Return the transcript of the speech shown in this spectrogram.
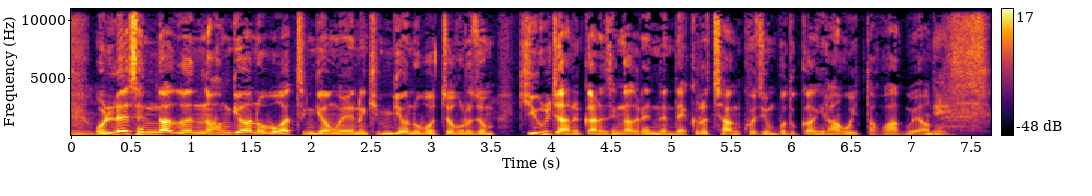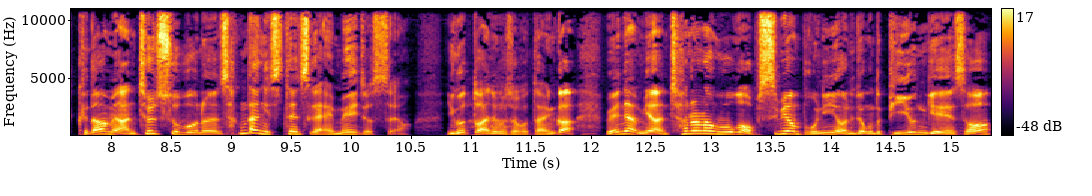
음. 원래 생각은 황교안 후보 같은 경우에는 김기현 후보 쪽으로 좀 기울지 않을까 하는 생각을 했는데 그렇지 않고 지금 모두까기를 하고 있다고 하고요. 네. 그 다음에 안철수 후보는 상당히 스탠스가 애매해졌어요. 이것도 아니고 저것도 아니고. 그러니까 왜냐하면 천하람 후보가 없으면 본인이 어느 정도 비윤계에서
